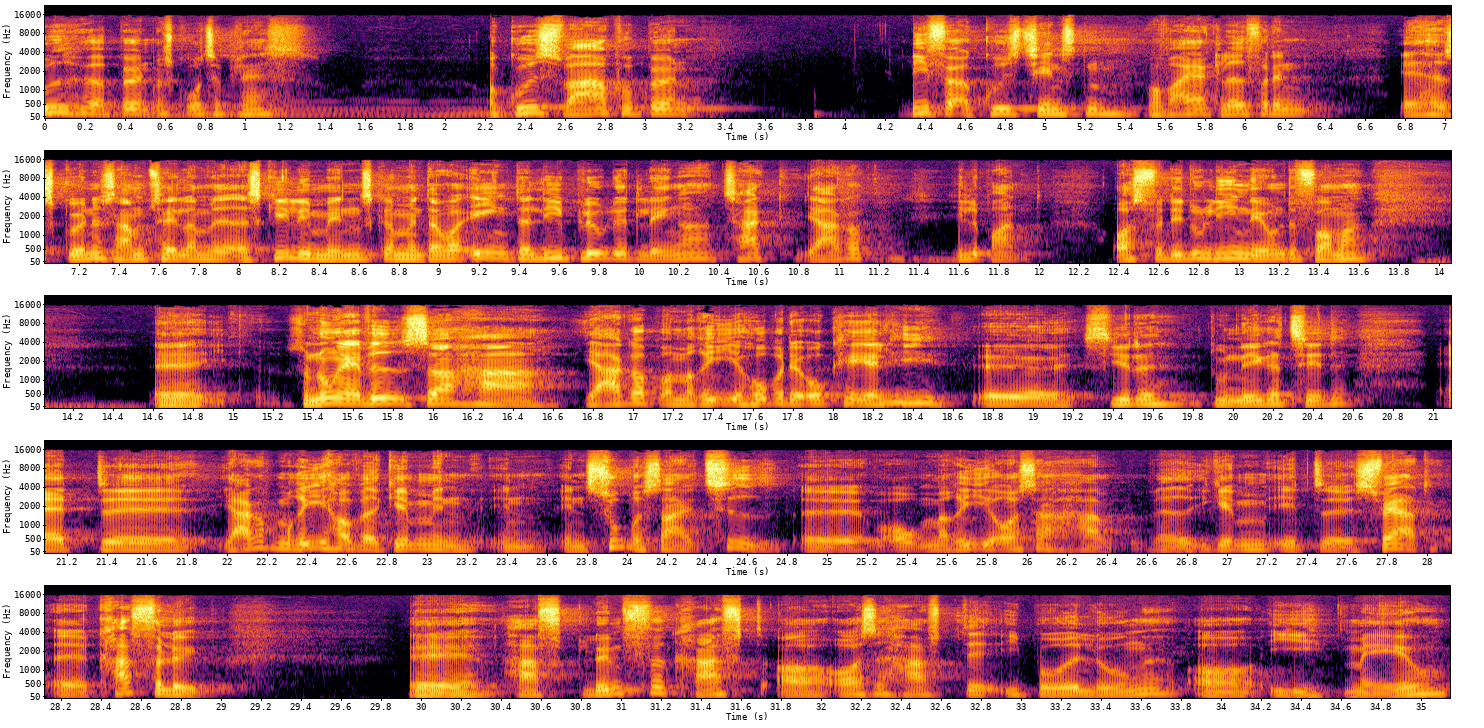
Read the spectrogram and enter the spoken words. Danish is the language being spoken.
Gud hører bøn og skruer til plads. Og Gud svarer på bøn. Lige før gudstjenesten, hvor var jeg glad for den. Jeg havde skønne samtaler med adskillige mennesker, men der var en, der lige blev lidt længere. Tak, Jakob Hillebrandt. Også for det, du lige nævnte for mig. Øh, som nogle af jer ved, så har Jakob og Marie, jeg håber det er okay, jeg lige øh, siger det, du nikker til det, at øh, Jakob og Marie har været igennem en, en, en super sej tid, øh, og Marie også har været igennem et øh, svært øh, kraftforløb, øh, haft lymfekræft og også haft det i både lunge og i mave.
